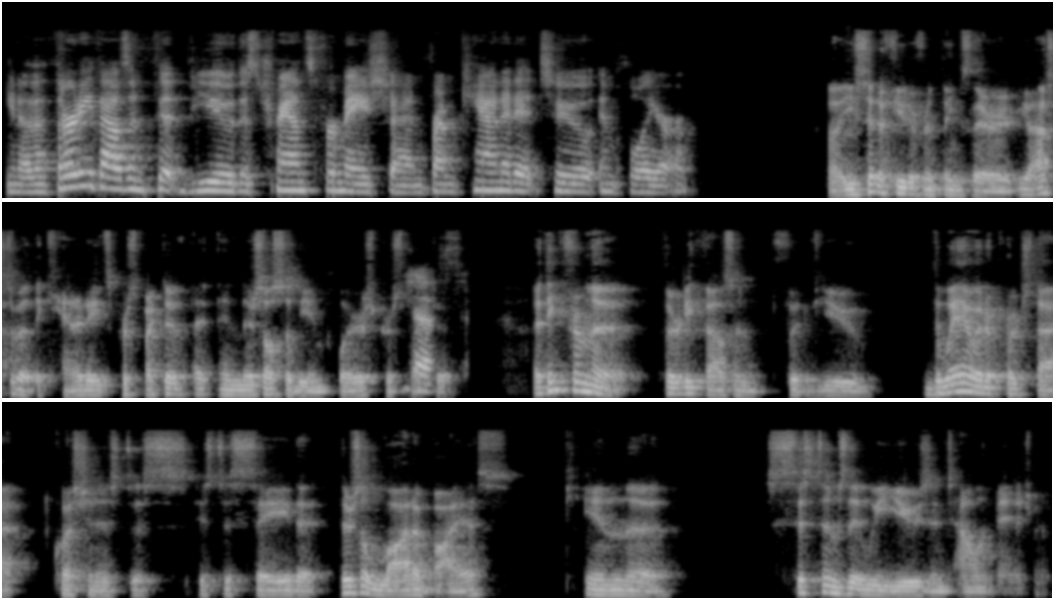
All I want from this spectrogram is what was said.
You know the 30,000 foot view this transformation from candidate to employer. Uh, you said a few different things there. You asked about the candidate's perspective and there's also the employer's perspective. Yes. i think from the 30,000 foot view the way i would approach that question is to is to say that there's a lot of bias in the systems that we use in talent management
